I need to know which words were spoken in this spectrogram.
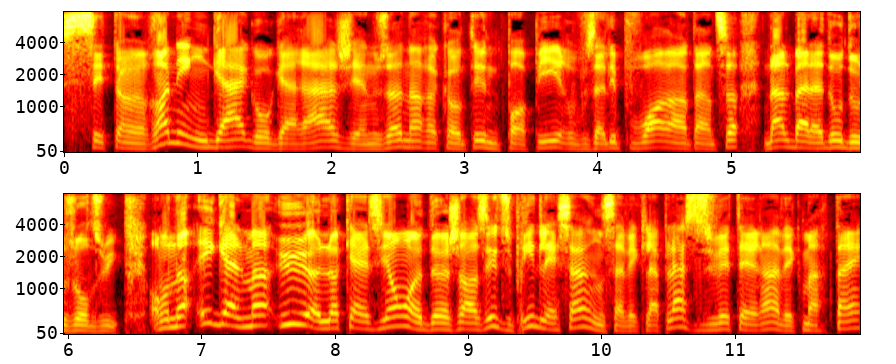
c'est un running gag au garage et elle nous a en raconté une pas. Vous allez pouvoir entendre ça dans le balado d'aujourd'hui. On a également eu l'occasion de jaser du prix de l'essence avec la place du vétéran avec Martin.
